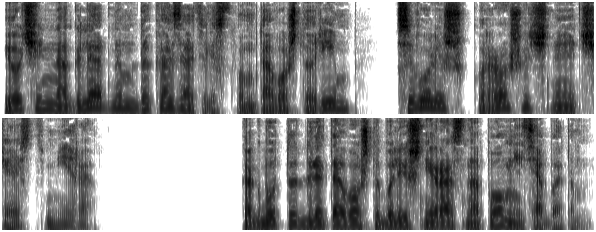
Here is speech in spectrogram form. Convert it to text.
и очень наглядным доказательством того, что Рим всего лишь крошечная часть мира. Как будто для того, чтобы лишний раз напомнить об этом,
